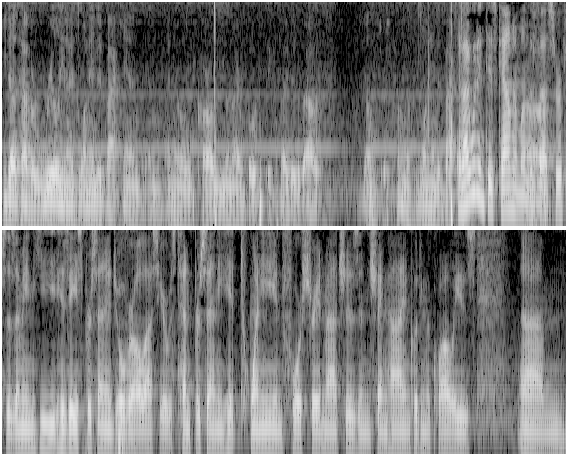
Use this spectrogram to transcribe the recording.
he does have a really nice one-handed backhand, and I know Carl, you and I are both excited about youngsters coming up with one-handed backhand. And I wouldn't discount him on the Uh, fast surfaces. I mean, he his ace percentage overall last year was 10%. He hit 20 in four straight matches in Shanghai, including the qualies. Um,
